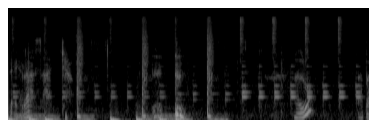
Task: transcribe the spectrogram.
daerah saja. Lalu apa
